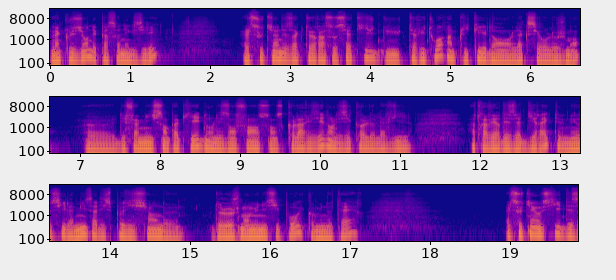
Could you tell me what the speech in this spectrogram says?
l'inclusion des personnes exilées. Elle soutient des acteurs associatifs du territoire impliqués dans l'accès au logement euh, des familles sans papier dont les enfants sont scolarisés dans les écoles de la ville à travers des aides directes, mais aussi la mise à disposition de, logements municipaux et communautaires. Elle soutient aussi des,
